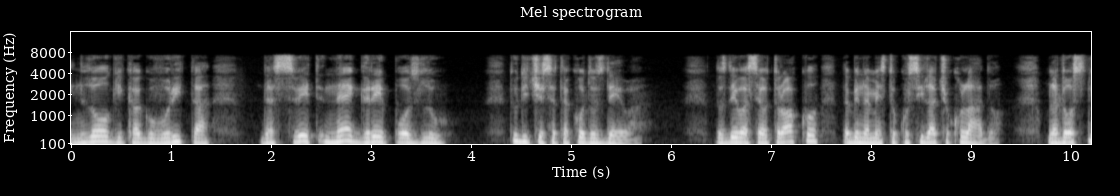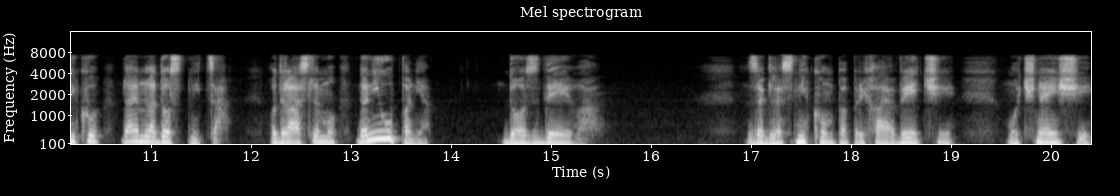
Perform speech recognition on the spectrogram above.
in logika govorita, da svet ne gre po zlu, tudi če se tako dozdeva. Dozdeva se otroku, da bi namesto kosila čokolado, mladostniku, da je mladostnica odraslemu, da ni upanja, do zdeva. Za glasnikom pa prihaja večji, močnejši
